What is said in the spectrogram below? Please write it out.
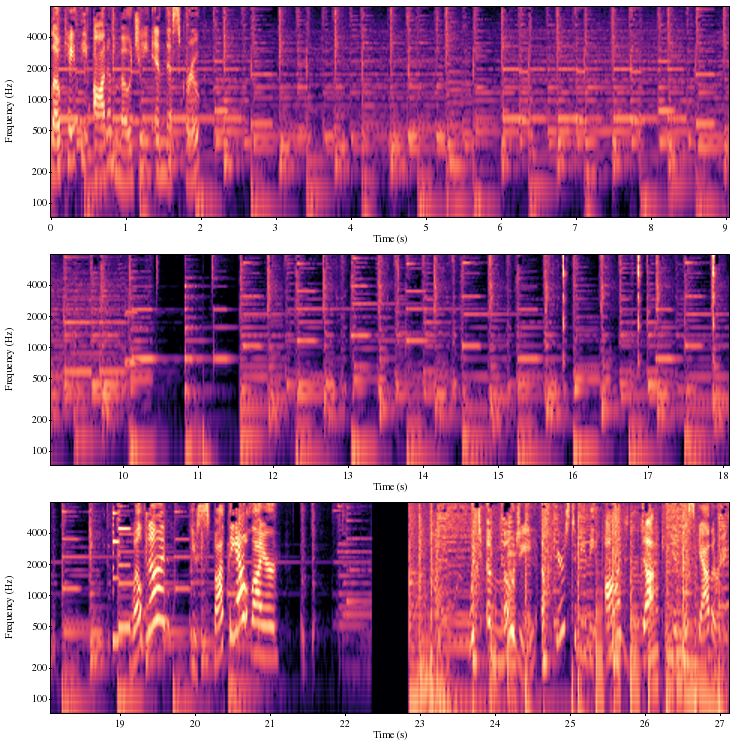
Locate the odd emoji in this group? Well done! You spot the outlier. Which emoji appears to be the odd duck in this gathering?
